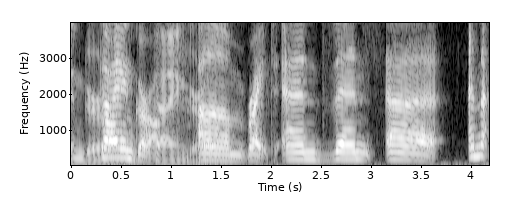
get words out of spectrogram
and girl. guy and girl, Guy and girl. Um, right, and then uh, and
